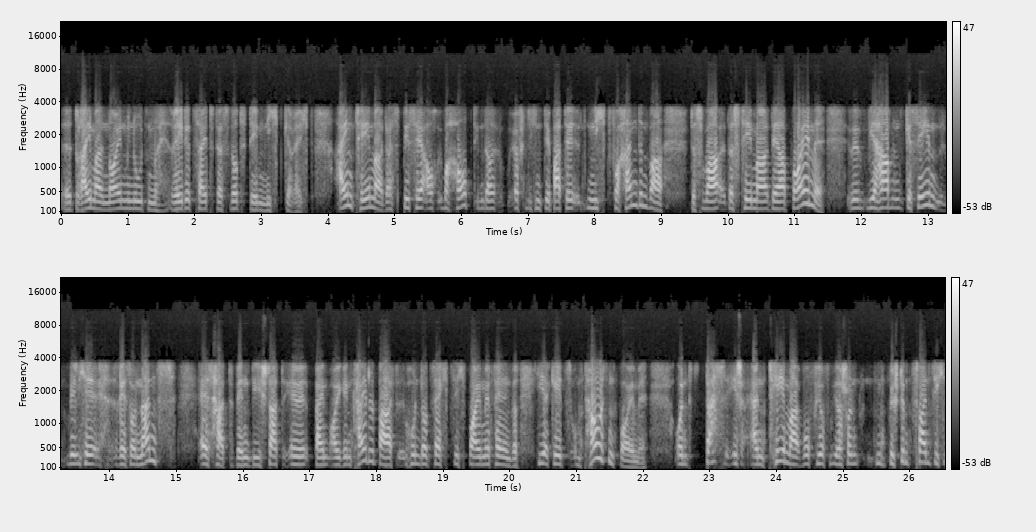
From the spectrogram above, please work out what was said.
äh, dreimal neun Minuten Redezeit, das wird dem nicht gerecht. Ein Thema, das bisher auch überhaupt in der öffentlichen Debatte nicht vorhanden war, das war das Thema der Bäume. Wir haben gesehen, welche Resonanz es hat, wenn die Stadt äh, beim Eugen Keidelbad 160 Bäume fällen wird. Hier geht es um 1000 Bäume. Und das ist ein Thema, wofür wir schon bestimmt 20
